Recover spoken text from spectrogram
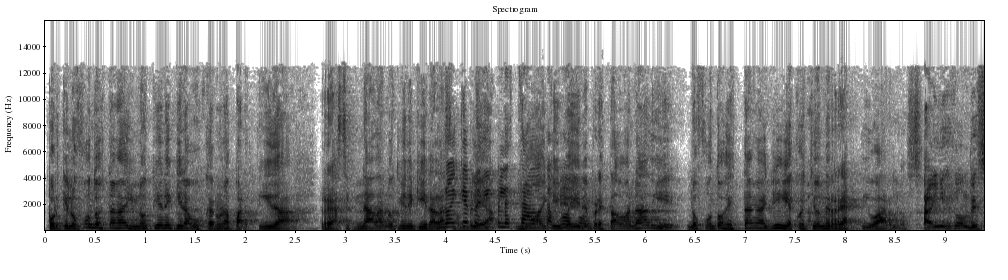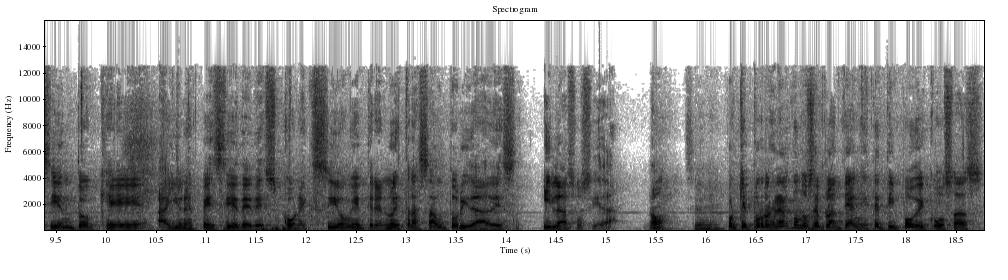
porque los fondos están ahí, no tiene que ir a buscar una partida reasignada, no tiene que ir a la No hay que pedir prestado no hay que tampoco. pedirle prestado a nadie, los fondos están allí, es cuestión de reactivarlos. Ahí es donde siento que hay una especie de desconexión entre nuestras autoridades y la sociedad, ¿no? Sí. Porque por lo general cuando se plantean este tipo de cosas,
